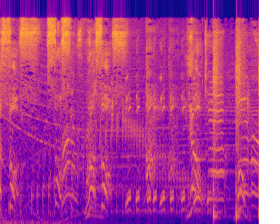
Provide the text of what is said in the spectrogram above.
just sauce. Sauce. Raw sauce. Uh, yo. Boom.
